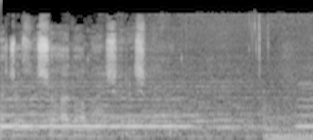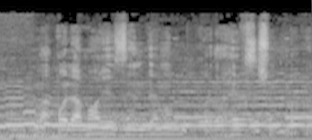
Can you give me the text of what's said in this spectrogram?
و جزو شهدا محشرش بکنه. و علمای زندهمون خدا حفظشون بکنه.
